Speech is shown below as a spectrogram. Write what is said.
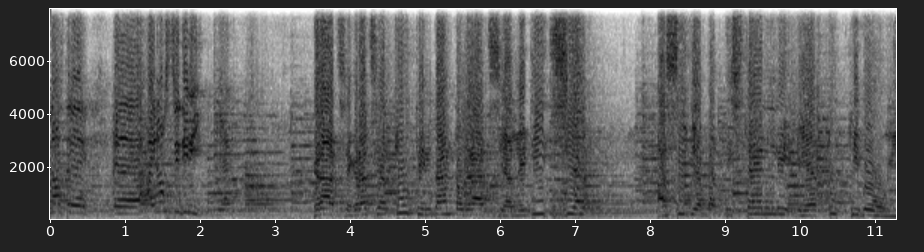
nostre, eh, ai nostri diritti. Eh. Grazie, grazie a tutti, intanto grazie a Letizia, a Silvia Battistelli e a tutti voi.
